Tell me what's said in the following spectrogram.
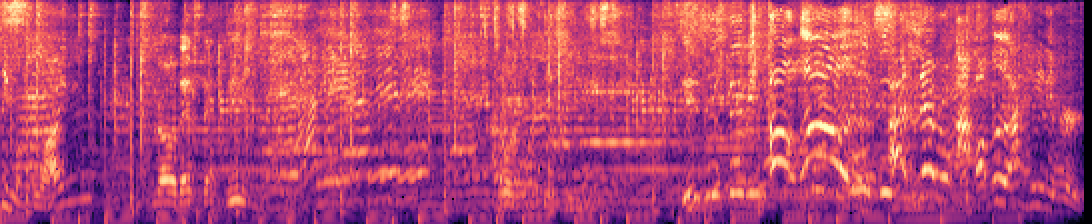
Lizzie McGuire. No, that's that's Disney. I don't know this is. Is this Disney? Oh, uh, I never. I, uh, uh, I hated her.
